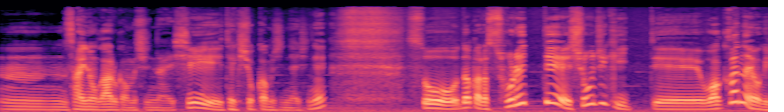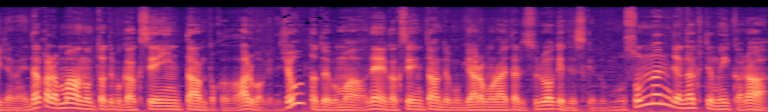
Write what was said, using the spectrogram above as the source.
うん、才能があるかもしれないし、適職かもしれないしね。そう、だからそれって正直言って、って分かんないわけじゃない。だからまああの例えば学生インターンとかがあるわけでしょ？例えばまあね学生インターンでもギャラもらえたりするわけですけどもそんなんじゃなくてもいいから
